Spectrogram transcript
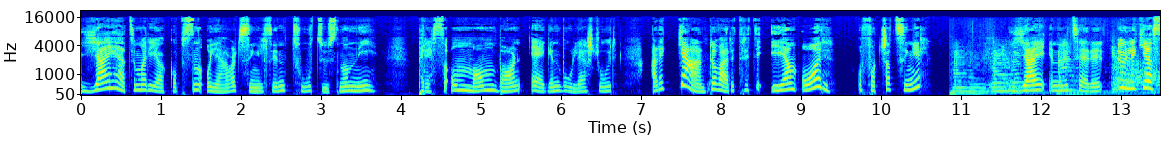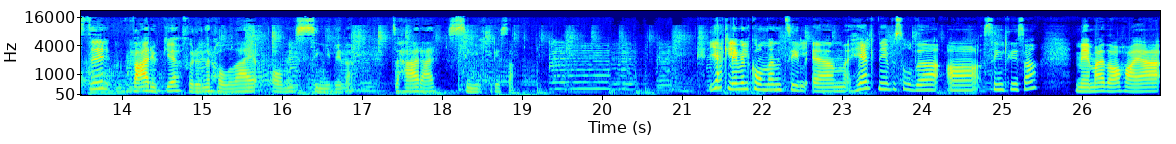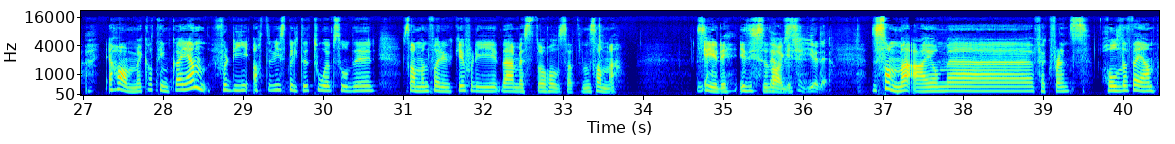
Jeg heter Marie Jacobsen, og jeg har vært singel siden 2009. Presset om mann, barn, egen bolig er stor. Er det gærent å være 31 år og fortsatt singel? Jeg inviterer ulike gjester hver uke for å underholde deg om singellivet. Det her er Singelkrisa. Hjertelig velkommen til en helt ny episode av Singelkrisa. Med meg da har jeg Jeg har med Katinka igjen, fordi at vi spilte to episoder sammen forrige uke fordi det er best å holde seg til den samme. Sier de i disse dager. sier det. Det samme er jo med Fuck Friends. Hold dette igjen.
